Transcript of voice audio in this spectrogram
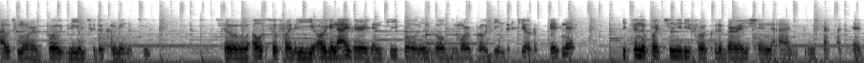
out more broadly into the community. So also for the organizers and people involved more broadly in the field of business, it's an opportunity for collaboration, as Mustafa said.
